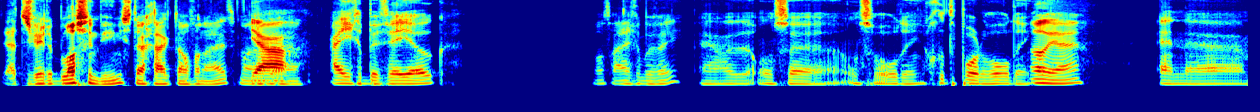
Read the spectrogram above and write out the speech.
Ja, het is weer de Belastingdienst, daar ga ik dan vanuit. Maar ja, eh, eigen BV ook. wat eigen BV? Ja, onze, onze holding. Goed de holding. Oh ja. En ehm,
